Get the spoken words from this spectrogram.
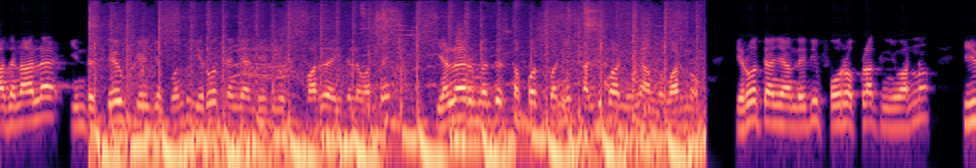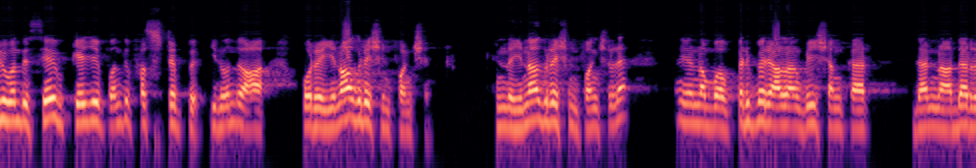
அதனால இந்த சேவ் கேஜிஎஃப் வந்து இருபத்தஞ்சாம் தேதி வர்ற இதில் வந்து எல்லாரும் வந்து சப்போர்ட் பண்ணி கண்டிப்பாக நீங்கள் அங்கே வரணும். இருபத்தஞ்சாம் தேதி ஃபோர் ஓ கிளாக் நீ வரணும். இது வந்து சேவ் கேஜிஎஃப் வந்து ஃபர்ஸ்ட் ஸ்டெப்பு இது வந்து ஒரு இனாகுரேஷன் ஃபங்க்ஷன் இந்த இனாகுரேஷன் ஃபங்க்ஷனில் நம்ம பெரிய பெரிய ஆளாங்க V Shankar then other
